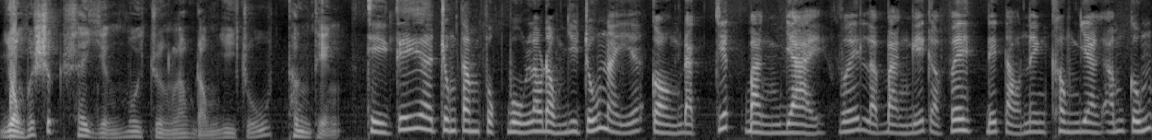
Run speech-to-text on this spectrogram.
dồn hết sức xây dựng môi trường lao động di trú thân thiện. Thì cái ờ, trung tâm phục vụ lao động di trú này còn đặt chiếc bàn dài với là bàn ghế cà phê để tạo nên không gian ấm cúng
